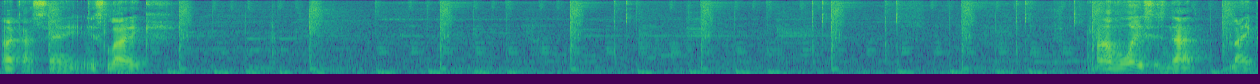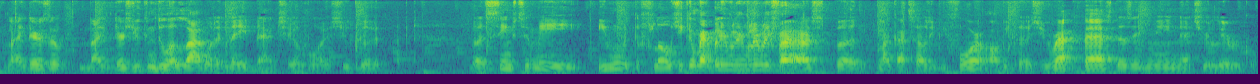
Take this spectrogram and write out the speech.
like I say, it's like my voice is not like like there's a like there's you can do a lot with a laid back chill voice. You could. But it seems to me, even with the flows, you can rap really, really, really, really fast. But like I told you before, all because you rap fast doesn't mean that you're lyrical.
